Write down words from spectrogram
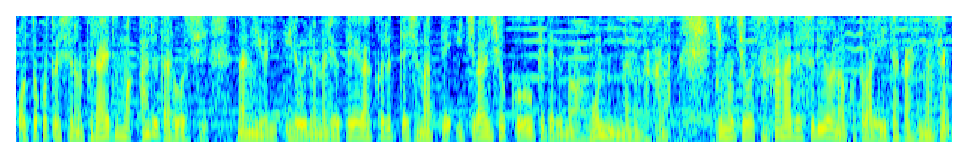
男としてのプライドもあるだろうし、何より色々な予定が狂ってしまって一番ショックを受けてるのは本人なのだから、気持ちを逆なでするようなことは言いたくありません。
